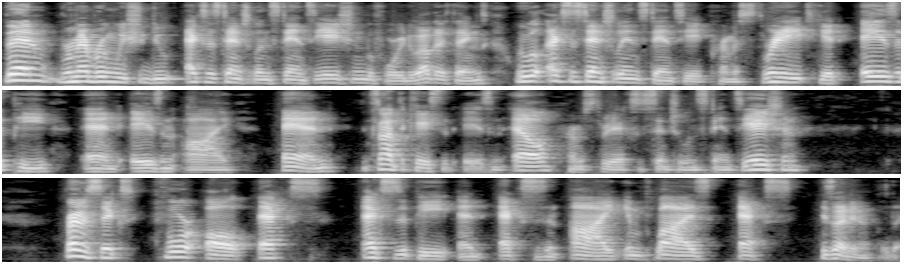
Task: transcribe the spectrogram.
Then, remembering we should do existential instantiation before we do other things, we will existentially instantiate premise 3 to get A as a P and A as an I, and it's not the case that A is an L, premise 3 existential instantiation. Premise 6, for all x, x is a P and x is an I implies x is identical to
